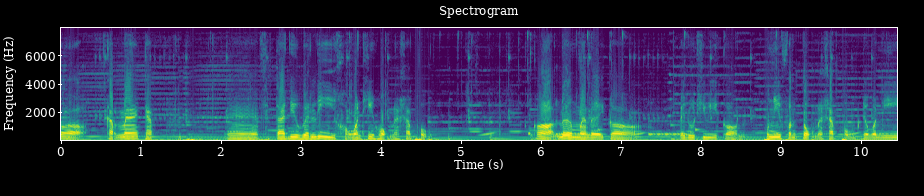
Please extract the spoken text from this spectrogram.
ก็กลับมากับสตาร์ดิวเวลลี่ของวันที่ 6 นะครับผม ก็เริ่มมาเลยก็ไปดูทีวีก่อนพรุ่งนี้ฝนตกนะครับผม เดี๋ยววันนี้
